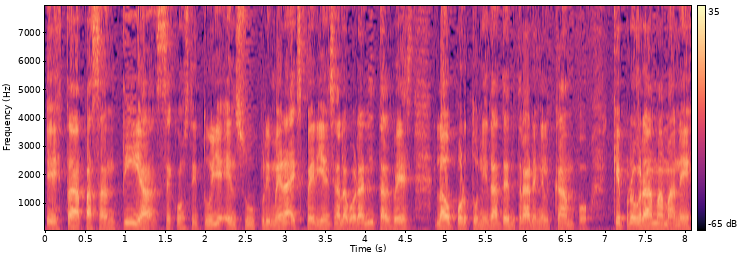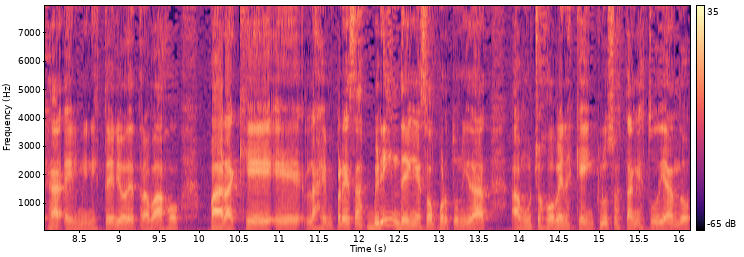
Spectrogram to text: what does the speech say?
esta pasantía se constituye en su primera experiencia laboral y tal vez la oportunidad de entrar en el campo. ¿Qué programa maneja el Ministerio de Trabajo para que eh, las empresas brinden esa oportunidad a muchos jóvenes que incluso están estudiando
